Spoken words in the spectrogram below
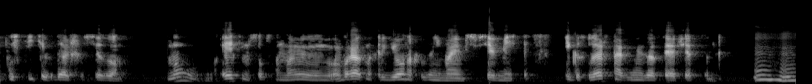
пустить их дальше в сезон. Ну, этим, собственно, мы в разных регионах занимаемся все вместе. И государственные организации, и общественные. Угу.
